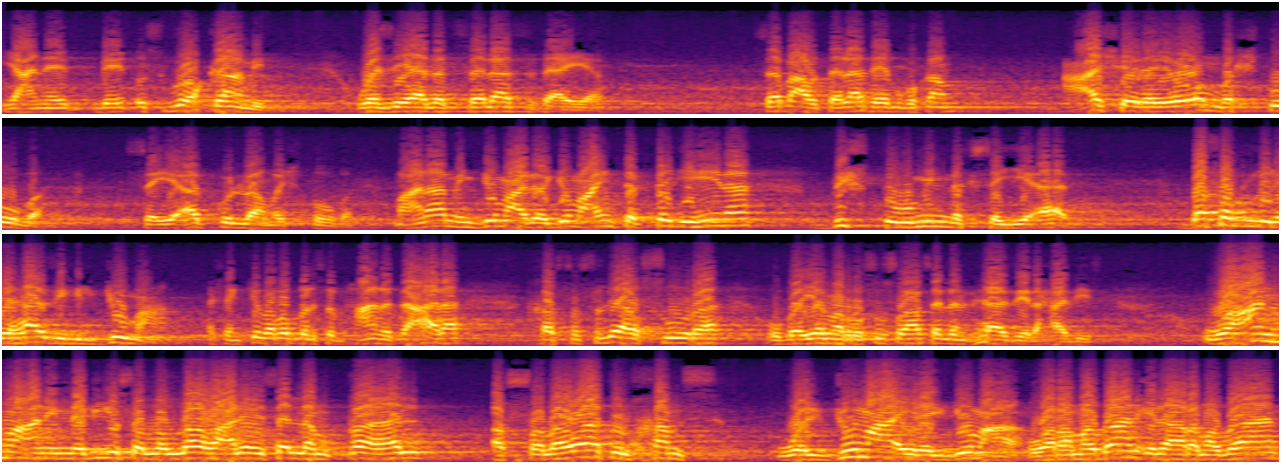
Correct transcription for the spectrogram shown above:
يعني بين أسبوع كامل وزيادة ثلاثة أيام. سبعة وثلاثة يبقوا كم؟ عشر يوم مشطوبة. سيئات كلها مشطوبة. معناه من جمعة لجمعة أنت بتجي هنا بيشطبوا منك سيئات. ده فضل لهذه الجمعة. عشان كده ربنا سبحانه وتعالى خصص لها صورة وبين الرسول صلى الله عليه وسلم في هذه الحديث. وعنه عن النبي صلى الله عليه وسلم قال الصلوات الخمس والجمعة إلى الجمعة ورمضان إلى رمضان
